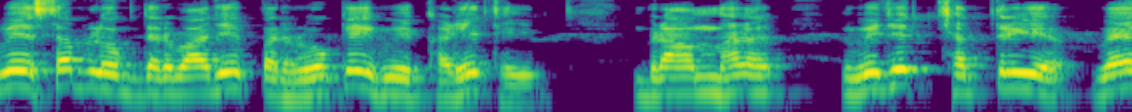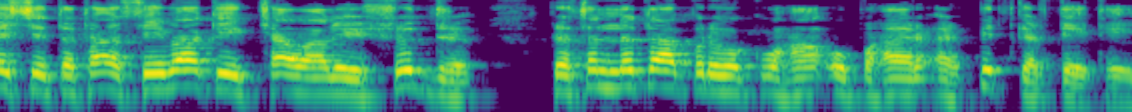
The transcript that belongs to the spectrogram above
वे सब लोग दरवाजे पर रोके हुए खड़े थे। ब्राह्मण, विजित क्षत्रिय, वैश्य तथा सेवा की इच्छा वाले शूद्र प्रसन्नतापूर्वक वहाँ उपहार अर्पित करते थे।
